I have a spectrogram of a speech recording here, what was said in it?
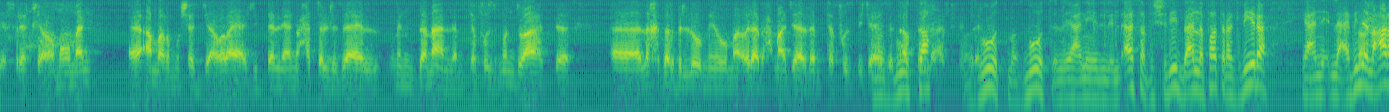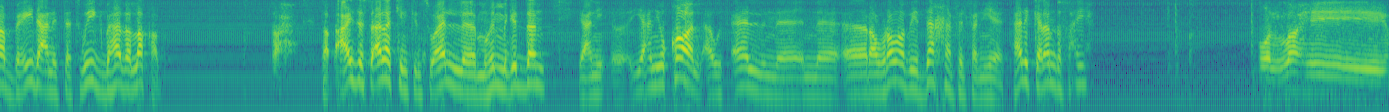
الإفريقي عموما أمر مشجع ورائع جدا لأنه حتى الجزائر من زمان لم تفز منذ عهد الاخضر باللومي وما ولابح ما جاء لم تفز بجائزة. مظبوط صح. مظبوط مظبوط. يعني للأسف الشديد بقالنا فترة كبيرة يعني اللاعبين. العرب بعيد عن التتويج بهذا اللقب. صح. طب عايز أسألك يمكن سؤال مهم جدا. يعني يعني يقال أو اتقال إن إن رورمه بيتدخل في الفنيات. هل الكلام ده صحيح؟ والله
